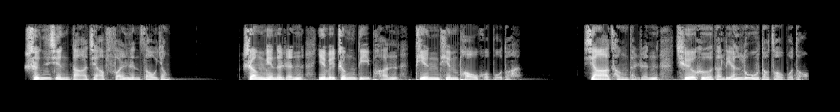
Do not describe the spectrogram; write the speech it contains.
神仙打架，凡人遭殃。”上面的人因为争地盘，天天炮火不断。下层的人却饿得连路都走不动。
